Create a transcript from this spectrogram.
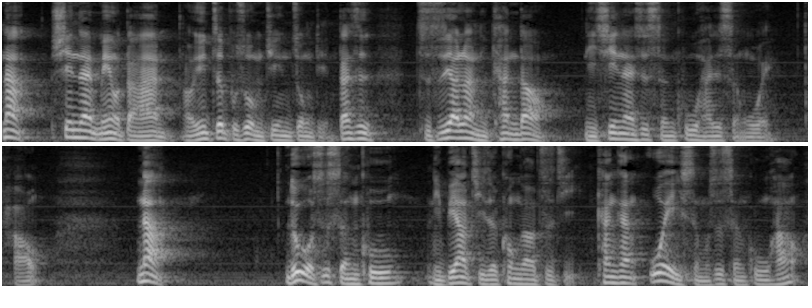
那。现在没有答案，好，因为这不是我们今天重点，但是只是要让你看到你现在是神哭还是神畏。好，那如果是神窟，你不要急着控告自己，看看为什么是神窟。好，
